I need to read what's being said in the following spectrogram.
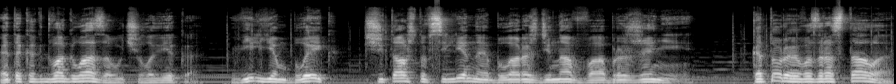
Это как два глаза у человека. Вильям Блейк считал, что Вселенная была рождена в воображении, которое возрастало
